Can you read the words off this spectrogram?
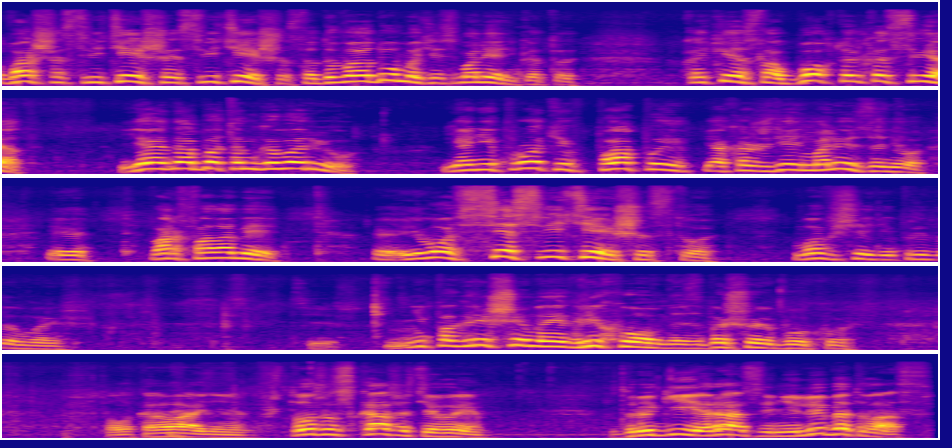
Ваше святейшее святейшество. Да вы одумайтесь маленько-то. Какие слова? Бог только свят. Я об этом говорю. Я не против папы, я каждый день молюсь за него, э, Варфоломей. Э, его все святейшество. Вообще не придумаешь. Непогрешимая греховность с большой буквы. Толкование. Что же скажете вы? Другие разве не любят вас?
